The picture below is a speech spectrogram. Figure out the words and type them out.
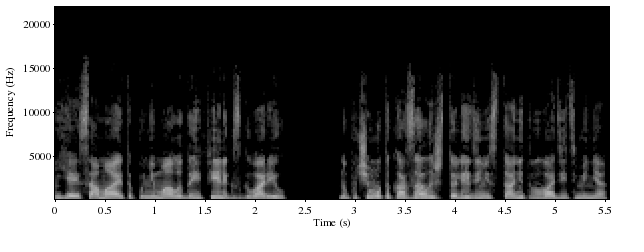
Я и сама это понимала, да и Феликс говорил. Но почему-то казалось, что леди не станет выводить меня.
